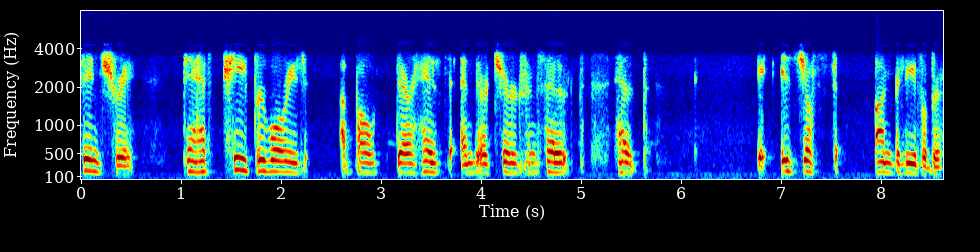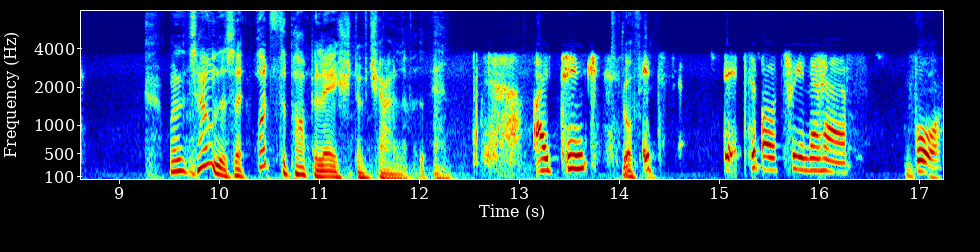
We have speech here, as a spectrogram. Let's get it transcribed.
century, to have people worried about their health and their children's health, health is just unbelievable. Well, the town is. What's the population of Charleville? Anne? I think Roughly. it's it's about three and a half, four.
